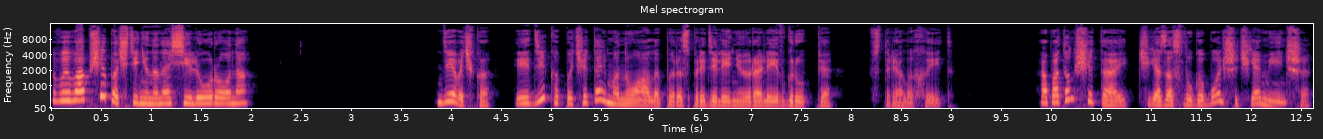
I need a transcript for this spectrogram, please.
Вы вообще почти не наносили урона. Девочка, иди-ка почитай мануалы по распределению ролей в группе, встряла Хейт. А потом считай, чья заслуга больше, чья меньше.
